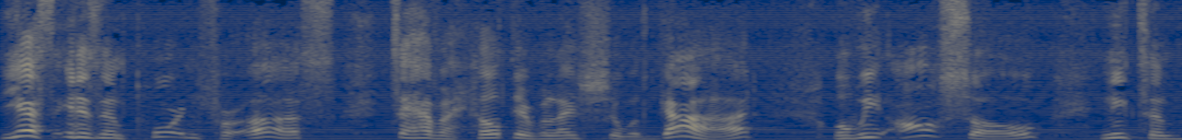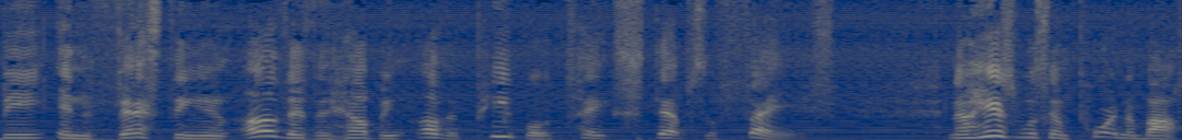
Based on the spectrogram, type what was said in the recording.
Yes, it is important for us to have a healthy relationship with God, but we also need to be investing in others and helping other people take steps of faith. Now, here's what's important about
